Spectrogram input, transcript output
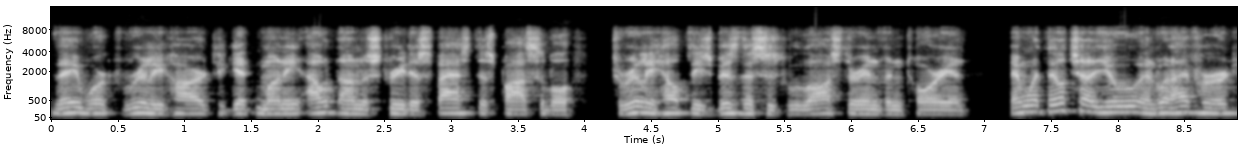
they worked really hard to get money out on the street as fast as possible to really help these businesses who lost their inventory. And and what they'll tell you, and what I've heard,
